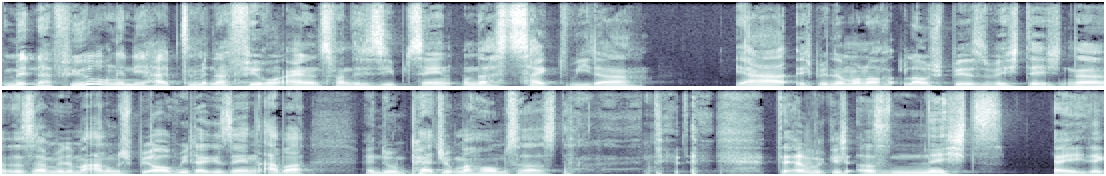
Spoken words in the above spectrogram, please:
Mit einer Führung in die Halbzeit. Mit einer Führung 21-17 und das zeigt wieder, ja, ich bin immer noch, Laufspiel ist wichtig, ne? Das haben wir im anderen Spiel auch wieder gesehen, aber wenn du einen Patrick Mahomes hast, der, der wirklich aus nichts, ey, der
